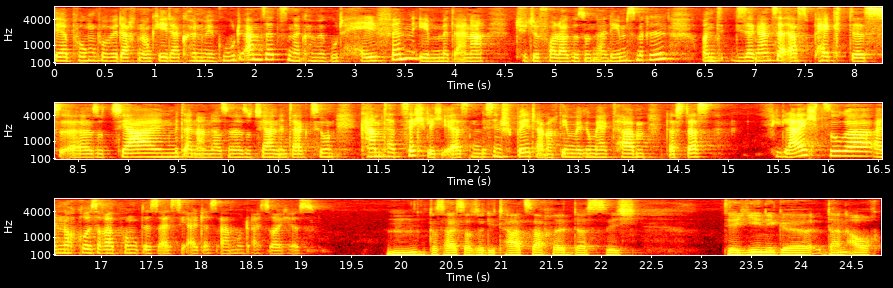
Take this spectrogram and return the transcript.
der Punkt, wo wir dachten, okay, da können wir gut ansetzen, da können wir gut helfen, eben mit einer Tüte voller gesunder Lebensmittel. Und dieser ganze Aspekt des äh, sozialen Miteinanders und der sozialen Interaktion kam tatsächlich erst ein bisschen später, nachdem wir gemerkt haben, dass das vielleicht sogar ein noch größerer Punkt ist als die Altersarmut als solches. Mhm. Das heißt also die Tatsache, dass sich derjenige dann auch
